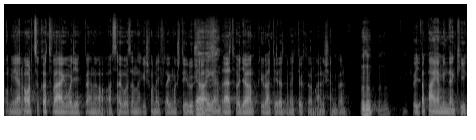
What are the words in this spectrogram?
amilyen arcokat vág, vagy éppen a, a Szágózannak is van egy flagma stílusa. Ja, igen. Lehet, hogy a privát életben egy tök normális ember. Uh-huh, uh-huh. Úgyhogy a pályán mindenki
